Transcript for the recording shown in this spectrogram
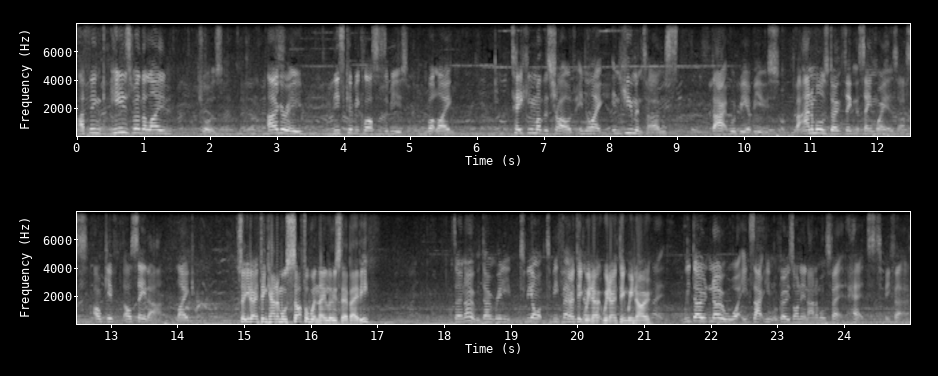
I think here's where the line draws. I agree, this could be classed as abuse, but like taking a mother's child in like in human terms, that would be abuse. But animals don't think the same way as us. I'll give I'll say that. Like So you don't think animals suffer when they lose their baby? I don't know, we don't really to be on to be You fair. don't think we don't? We don't think we know. we don't know what exactly what goes on in animals' fe- heads. To be fair,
